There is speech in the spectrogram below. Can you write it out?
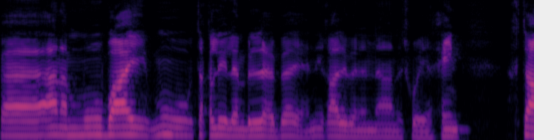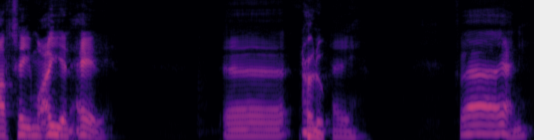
فأنا مو باي مو تقليلا باللعبة يعني غالبا إن أنا شوية الحين أختار شيء معين حيل يعني آه حلو إي فيعني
